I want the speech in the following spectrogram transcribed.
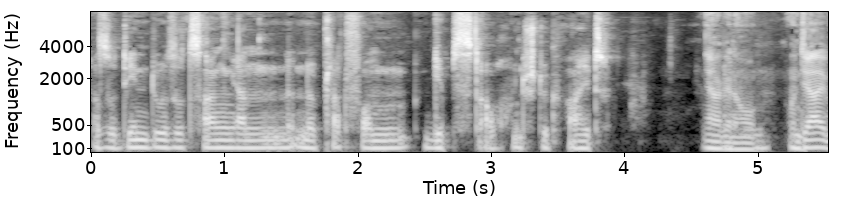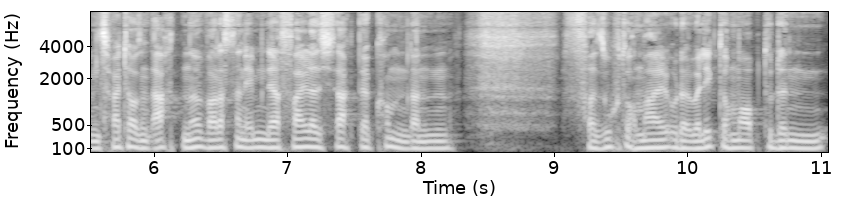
also denen du sozusagen ja eine Plattform gibst, auch ein Stück weit. Ja, genau. Und ja, eben 2008 ne, war das dann eben der Fall, dass ich sagte, komm, dann versuch doch mal oder überleg doch mal, ob du denn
